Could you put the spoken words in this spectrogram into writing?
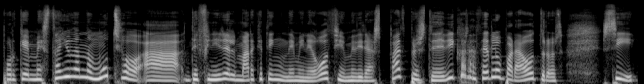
porque me está ayudando mucho a definir el marketing de mi negocio. Y me dirás, Pat, pero si te dedicas a hacerlo para otros. Sí,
